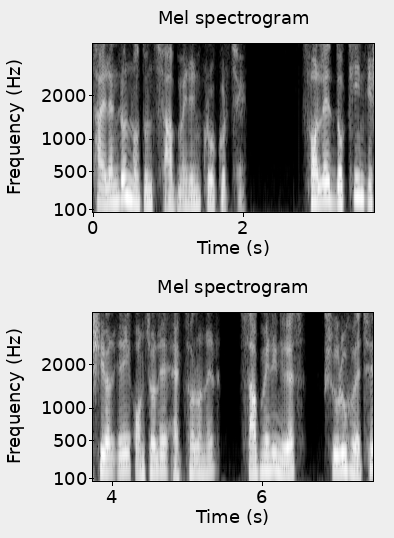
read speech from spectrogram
থাইল্যান্ডও নতুন সাবমেরিন ক্রো করছে। ফলে দক্ষিণ এশিয়ার এই অঞ্চলে এক ধরনের সাবমেরিন রেস শুরু হয়েছে,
